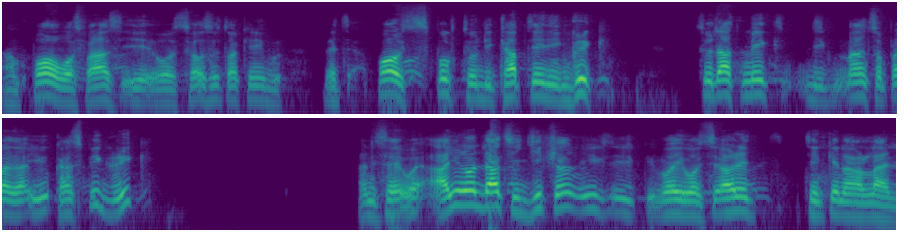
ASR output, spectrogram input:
And Paul was us, he was also talking Hebrew. But Paul spoke to the captain in Greek. So that makes the man surprised. That you can speak Greek? And he said, well, Are you not that Egyptian? He, he, well, he was already thinking out loud,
